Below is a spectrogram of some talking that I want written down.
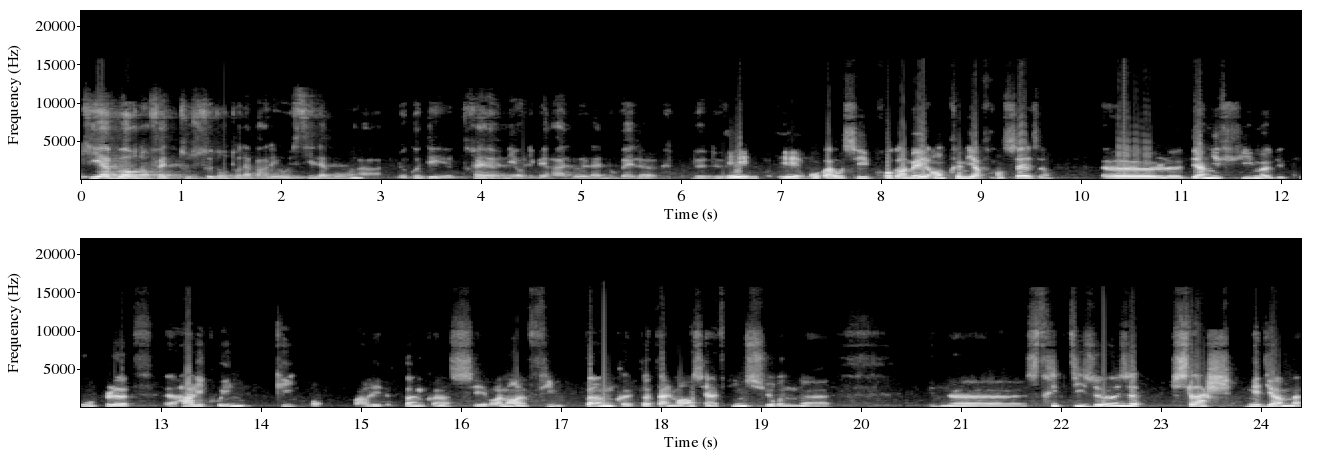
qui aborde en fait tout ce dont on a parlé aussi, là, bon, le côté très néolibéral de la nouvelle. De, de, et, et, on va aussi programmer en première française hein, le dernier film du couple Harley Quinn, qui, bon, parler de punk, hein, c'est vraiment un film punk totalement. C'est un film sur une, euh, euh, stripteaseuse slash médium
